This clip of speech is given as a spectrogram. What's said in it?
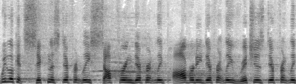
We look at sickness differently, suffering differently, poverty differently, riches differently,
